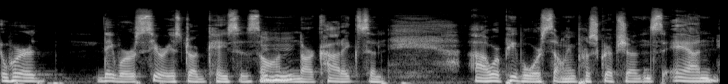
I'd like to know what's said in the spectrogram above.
where they were serious drug cases on narcotics and uh, where people were selling prescriptions. And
